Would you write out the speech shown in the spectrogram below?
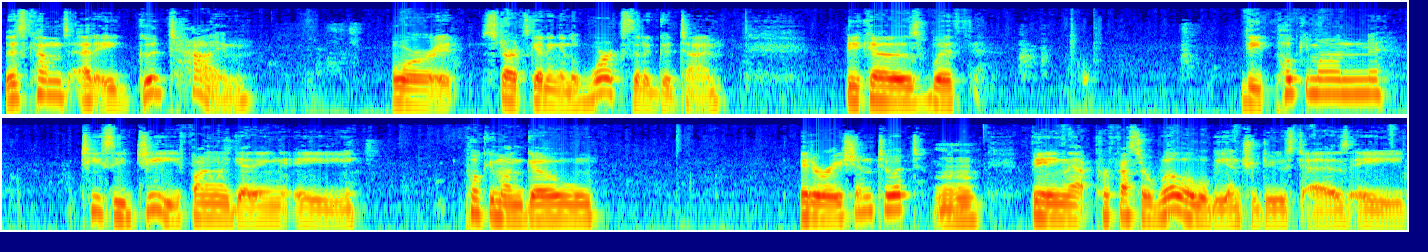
this comes at a good time or it starts getting in the works at a good time because with the Pokemon TCG finally getting a Pokemon Go iteration to it, Mm-hmm. being that Professor Willow will be introduced as a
